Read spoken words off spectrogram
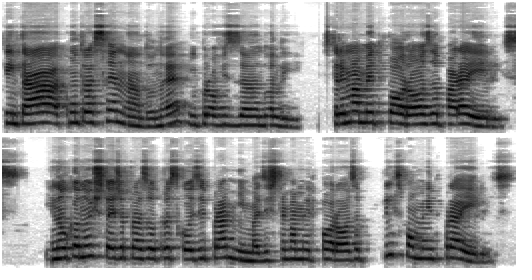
quem está contracenando, né? Improvisando ali. Extremamente porosa para eles. E não que eu não esteja para as outras coisas e para mim, mas extremamente porosa, principalmente para eles.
